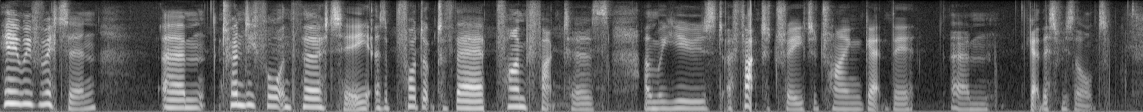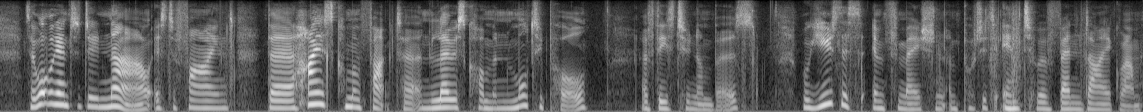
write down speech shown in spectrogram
Here we've written um, 24 and 30 as a product of their prime factors and we used a factor tree to try and get the um, get this result. So what we're going to do now is to find the highest common factor and lowest common multiple of these two numbers. We'll use this information and put it into a Venn diagram.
